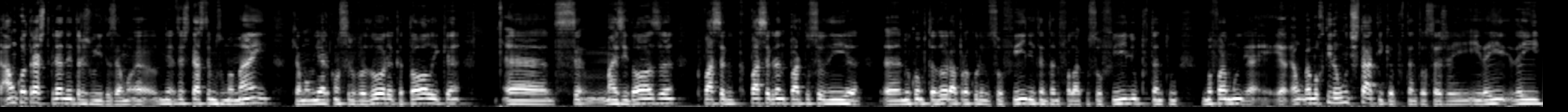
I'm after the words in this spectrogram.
há um contraste grande entre as vidas. É uma- neste caso, temos uma mãe que é uma mulher conservadora, católica, se- mais idosa, que passa, que passa grande parte do seu dia ah, no computador à procura do seu filho e tentando falar com o seu filho, portanto, de uma forma muito, é, é uma rotina muito estática, portanto, ou seja, e, e daí, daí,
